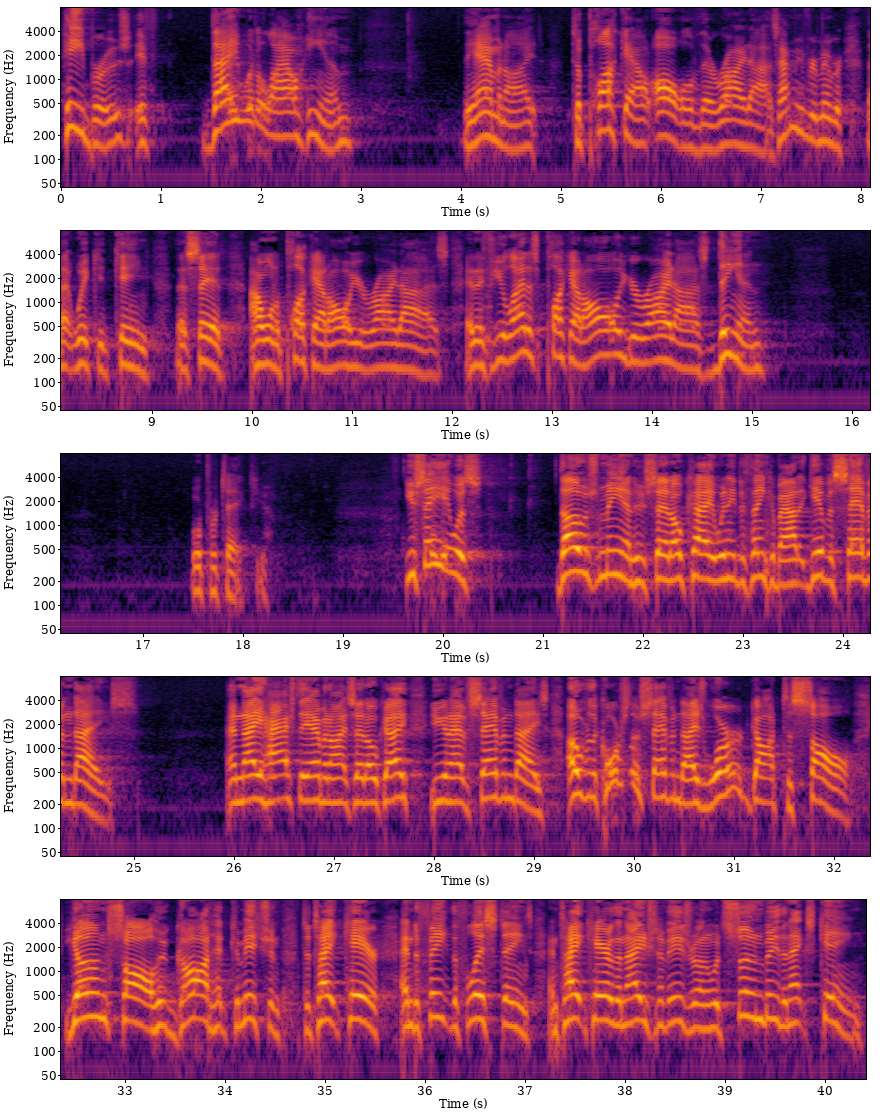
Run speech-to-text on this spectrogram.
Hebrews, if they would allow him, the Ammonite, to pluck out all of their right eyes. How many of you remember that wicked king that said, I want to pluck out all your right eyes? And if you let us pluck out all your right eyes, then we'll protect you. You see, it was those men who said, okay, we need to think about it, give us seven days. And Nahash the Ammonite said, okay, you're going to have seven days. Over the course of those seven days, word got to Saul, young Saul, who God had commissioned to take care and defeat the Philistines and take care of the nation of Israel and would soon be the next king.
